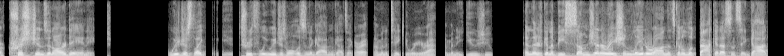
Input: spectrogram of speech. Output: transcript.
are Christians in our day and age? We're just like, truthfully, we just won't listen to God. And God's like, all right, I'm going to take you where you're at. I'm going to use you. And there's going to be some generation later on that's going to look back at us and say, God,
